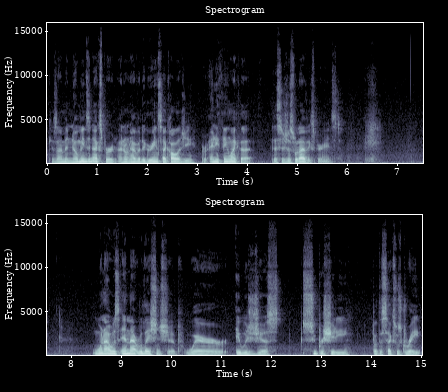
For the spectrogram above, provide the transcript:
because I'm in no means an expert, I don't have a degree in psychology or anything like that. This is just what I've experienced when I was in that relationship where it was just super shitty, but the sex was great,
